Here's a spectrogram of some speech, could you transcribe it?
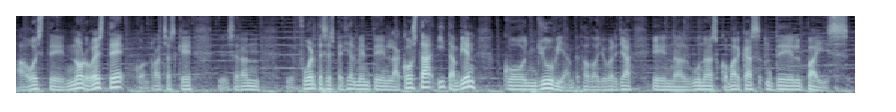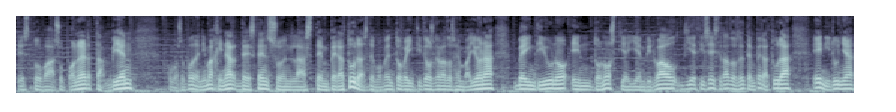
a oeste-noroeste, con rachas que eh, serán eh, fuertes especialmente en la costa y también con lluvia. Ha empezado a llover ya en algunas comarcas del país. Esto va a suponer también como se pueden imaginar, descenso en las temperaturas. De momento 22 grados en Bayona, 21 en Donostia y en Bilbao, 16 grados de temperatura en Iruña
